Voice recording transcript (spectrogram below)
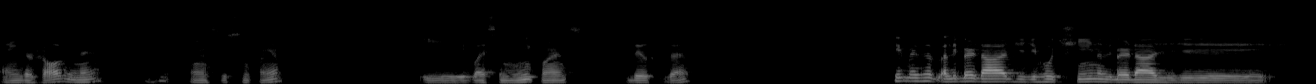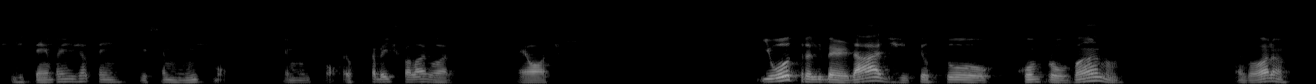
ainda jovem, né? Antes dos 50. E vai ser muito antes, se Deus quiser. E, mas a liberdade de rotina, liberdade de, de tempo a gente já tem. Isso é muito bom. É muito bom. É o que eu acabei de falar agora. É ótimo. E outra liberdade que eu estou comprovando agora,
